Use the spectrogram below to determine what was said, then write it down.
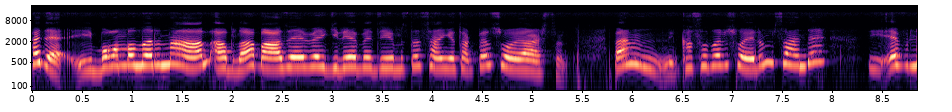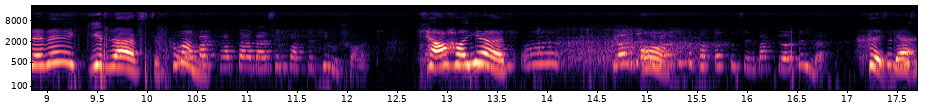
Hadi e, bombalarını al abla. Bazı eve giremediğimizde sen yatakları soyarsın. Ben kasaları soyarım. Sen de e, evlere girersin. Tamam mı? Bak hatta ben seni patlatayım mı şu an? Ya hayır. Aa, gördün mü Aa. gördün mü patlattım seni bak gördün mü? Gel.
